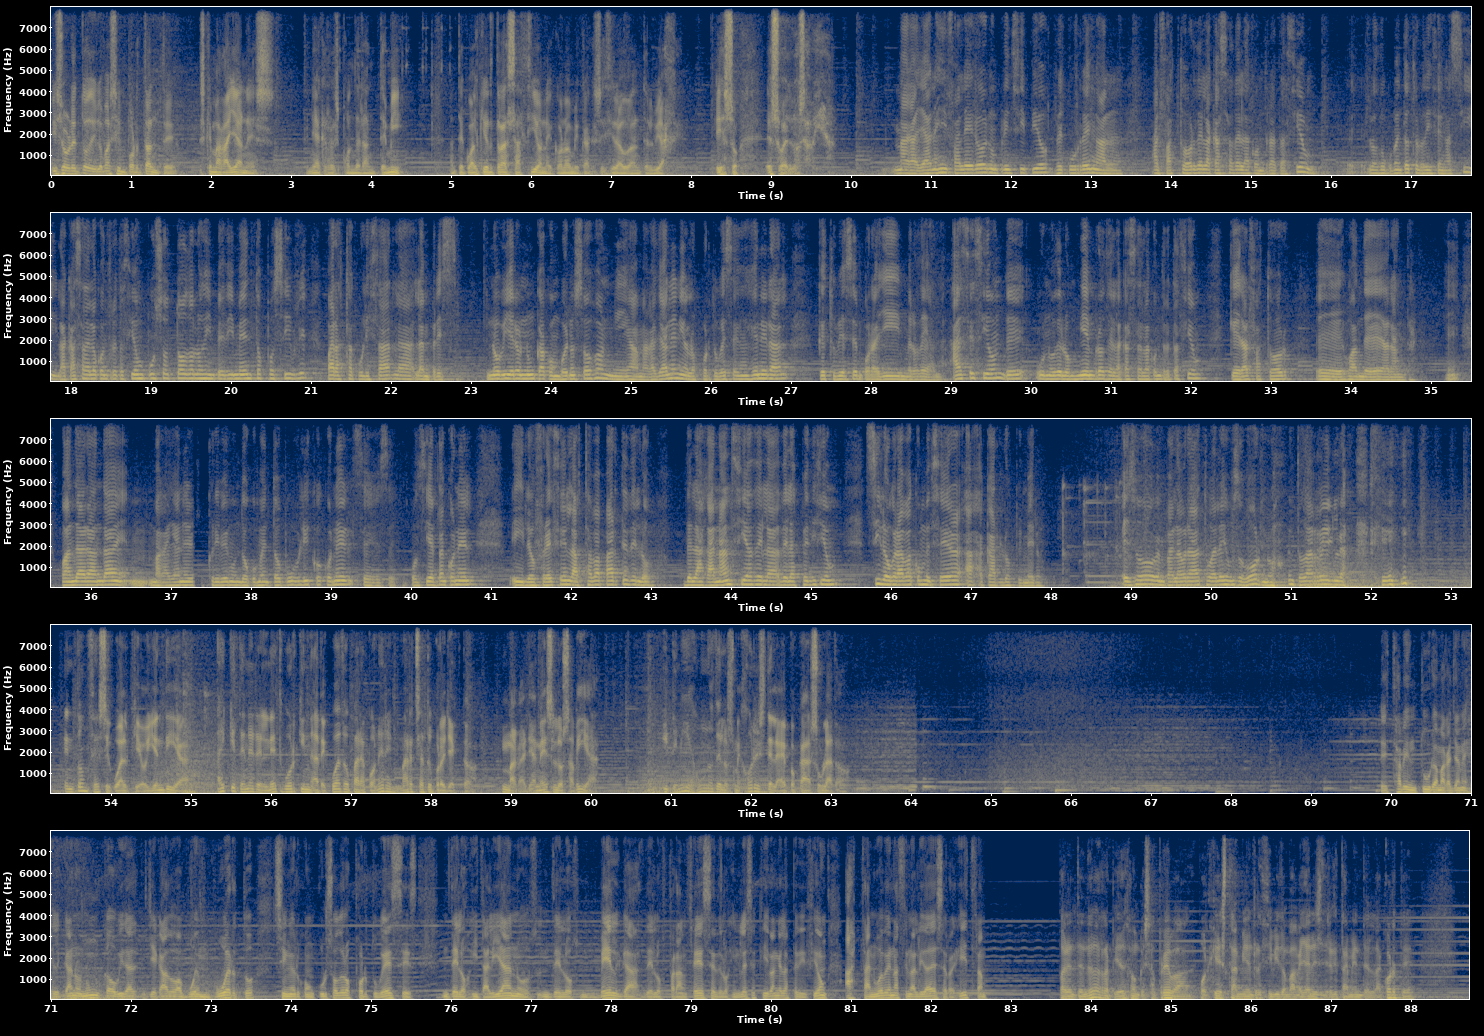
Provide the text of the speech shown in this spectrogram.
Y sobre todo, y lo más importante, es que Magallanes tenía que responder ante mí, ante cualquier transacción económica que se hiciera durante el viaje. Y eso, eso él lo sabía. Magallanes y Falero en un principio recurren al, factor de la casa de la contratación. Eh, los documentos te lo dicen así. La Casa de la Contratación puso todos los impedimentos posibles para obstaculizar la, empresa. No vieron nunca con buenos ojos ni a Magallanes ni a los portugueses en general que estuviesen por allí merodeando, a excepción de uno de los miembros de la Casa de la Contratación, que era el factor eh, Juan de Aranda. ¿eh? Juan de Aranda, eh, Magallanes escriben un documento público con él, se, conciertan con él y le ofrecen la octava parte de, de las ganancias de la, expedición si lograba convencer a, Carlos I. Eso, en palabras actuales, es un soborno, en toda regla. Entonces, igual que hoy en día, hay que tener el networking adecuado para poner en marcha tu proyecto. Magallanes lo sabía y tenía uno de los mejores de la época a su lado, esta aventura Magallanes Elcano nunca hubiera llegado a buen puerto sin el concurso de los portugueses, de los italianos, de los belgas, de los franceses, de los ingleses que iban en la expedición. Hasta nueve nacionalidades se registran. Para entender la rapidez con que se aprueba, por qué es también recibido Magallanes directamente en la corte,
